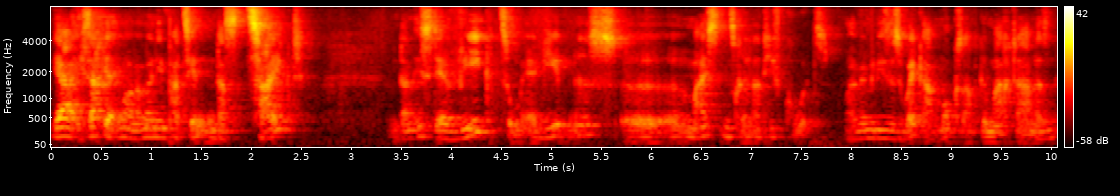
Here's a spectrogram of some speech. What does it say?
ja, ich sage ja immer, wenn man den Patienten das zeigt, dann ist der Weg zum Ergebnis äh, meistens relativ kurz. Weil wenn wir dieses Wake-up-Mox-up gemacht haben, sind,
